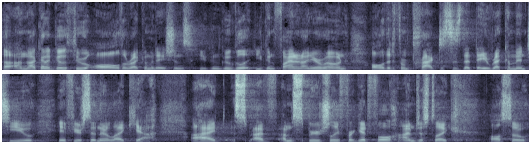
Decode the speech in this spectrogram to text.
uh, I'm not going to go through all the recommendations. You can Google it, you can find it on your own, all the different practices that they recommend to you if you're sitting there like, yeah, I, i am spiritually forgetful. I'm just like also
